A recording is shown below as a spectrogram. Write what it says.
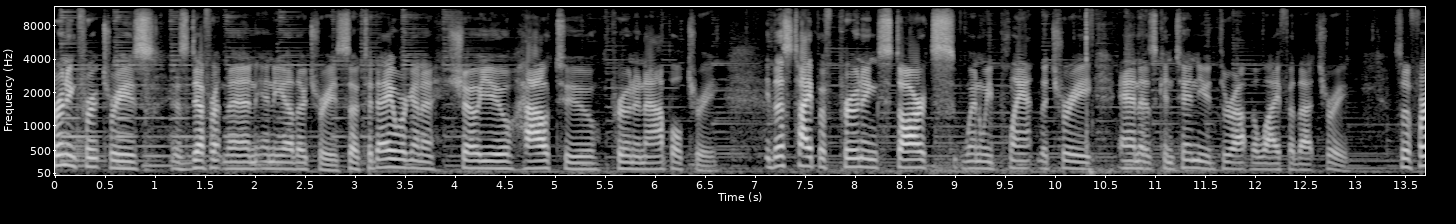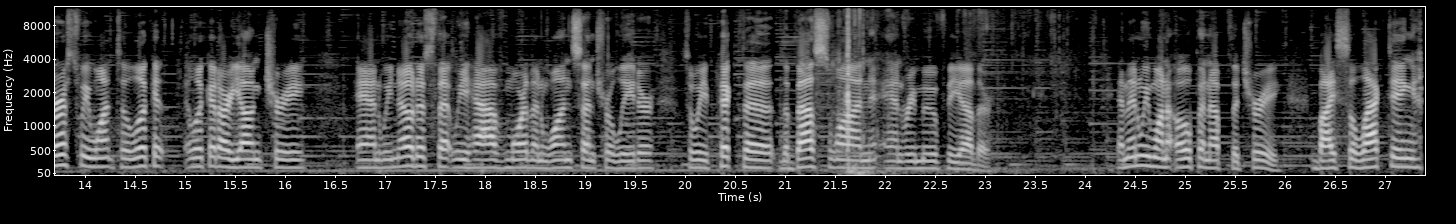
Pruning fruit trees is different than any other trees. So today we're going to show you how to prune an apple tree. This type of pruning starts when we plant the tree and is continued throughout the life of that tree. So first we want to look at, look at our young tree and we notice that we have more than one central leader. So we pick the, the best one and remove the other. And then we want to open up the tree by selecting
